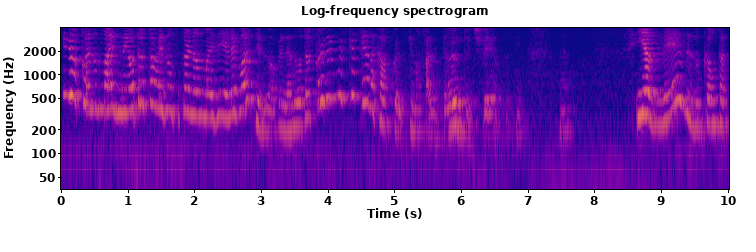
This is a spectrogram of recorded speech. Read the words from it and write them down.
E as coisas mais neutras talvez vão se tornando mais irrelevantes, eles vão aprendendo outras coisas e vão esquecendo aquelas coisas que não fazem tanta diferença assim, né? E às vezes o cão tá,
